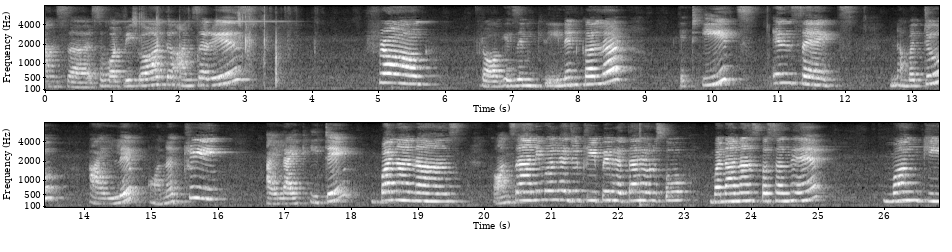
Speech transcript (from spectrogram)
answer so what we got the answer is frog frog is in green in colour it eats insects. Number two I live on a tree. I like eating bananas कौन सा एनिमल है जो ट्री पे रहता है और उसको बनानास पसंद है? Monkey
